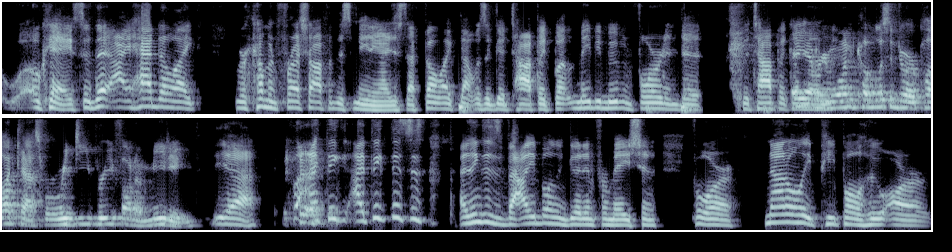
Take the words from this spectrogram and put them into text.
okay, so that I had to like we are coming fresh off of this meeting. I just I felt like that was a good topic, but maybe moving forward into the topic. Hey everyone, come listen to our podcast where we debrief on a meeting. Yeah. But I think I think this is I think this is valuable and good information for not only people who are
